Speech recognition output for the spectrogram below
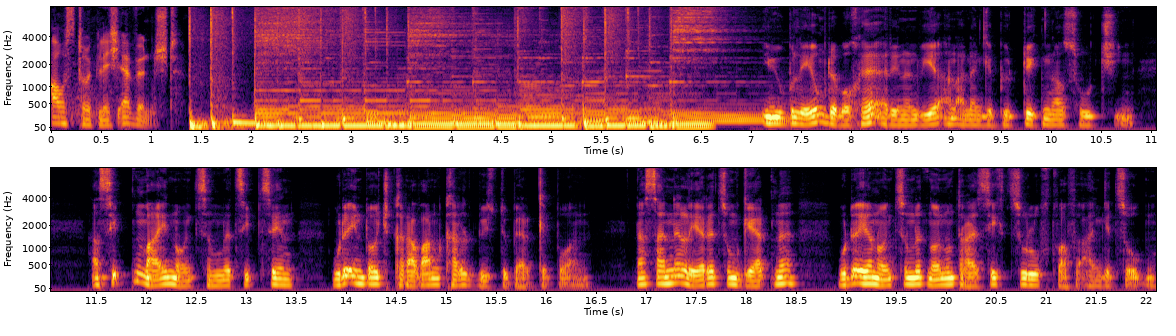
ausdrücklich erwünscht. Im Jubiläum der Woche erinnern wir an einen Gebürtigen aus Sulcin. Am 7. Mai 1917 wurde in Deutsch-Krawan Karl Düsteberg geboren. Nach seiner Lehre zum Gärtner wurde er 1939 zur Luftwaffe eingezogen.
